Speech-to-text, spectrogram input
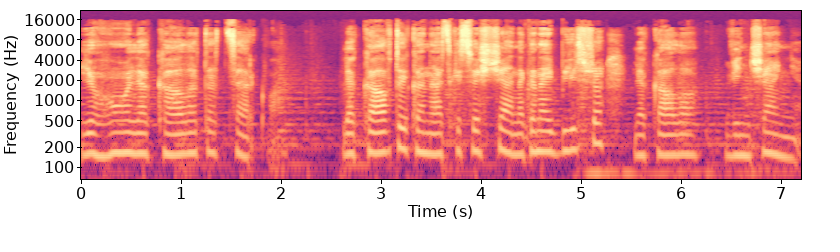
Його лякала та церква. Лякав той канадський священник, а найбільше лякало вінчання.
